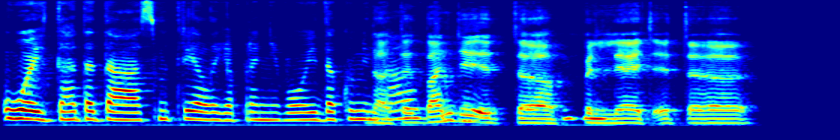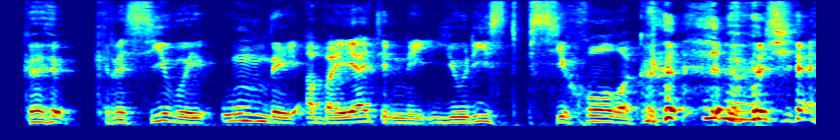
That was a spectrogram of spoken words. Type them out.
Ой, да-да-да, смотрела я про него и Да, документалки. Тед Банди это, Мгм. блядь, это красивый, умный, обаятельный юрист, психолог. Мгм. Вообще,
